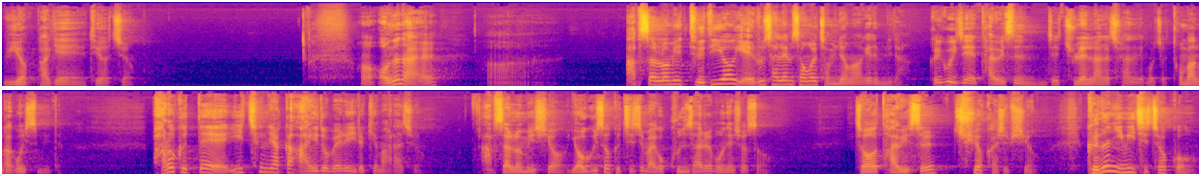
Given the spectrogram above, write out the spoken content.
위협하게 되었죠. 어, 어느 날 어, 압살롬이 드디어 예루살렘 성을 점령하게 됩니다. 그리고 이제 다윗은 이제 줄렐랑을 쳐야 되는 거죠. 도망가고 있습니다. 바로 그때 이 책략가 아이도벨이 이렇게 말하죠. 압살롬이시여 여기서 그치지 말고 군사를 보내셔서 저 다윗을 추격하십시오. 그는 이미 지쳤고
